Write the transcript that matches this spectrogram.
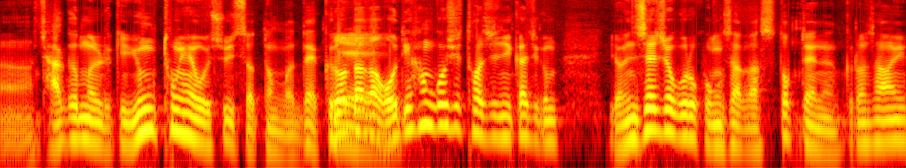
어, 자금을 이렇게 융통해 올 수 있었던 건데 그러다가 예. 어디 한 곳이 터지니까 지금 연쇄적으로 공사가 스톱되는 그런 상황이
